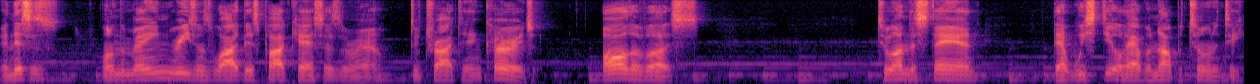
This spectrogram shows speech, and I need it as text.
And this is one of the main reasons why this podcast is around to try to encourage all of us to understand that we still have an opportunity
